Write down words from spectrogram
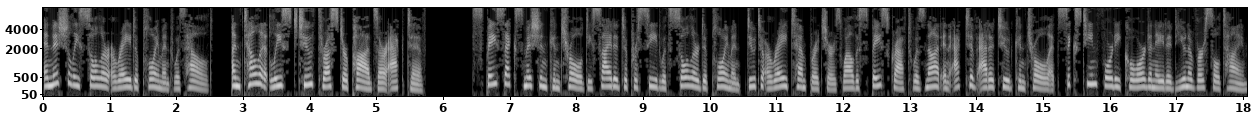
Initially solar array deployment was held until at least two thruster pods are active. SpaceX Mission Control decided to proceed with solar deployment due to array temperatures while the spacecraft was not in active attitude control at 1640 Coordinated Universal Time.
